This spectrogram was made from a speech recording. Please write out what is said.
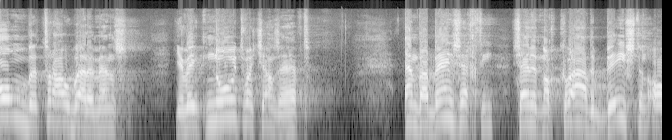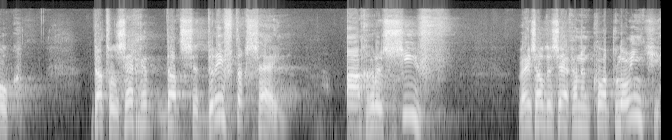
Onbetrouwbare mensen. Je weet nooit wat je aan ze hebt. En daarbij zegt hij, zijn het nog kwade beesten ook. Dat wil zeggen dat ze driftig zijn, agressief. Wij zouden zeggen een kort lontje.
